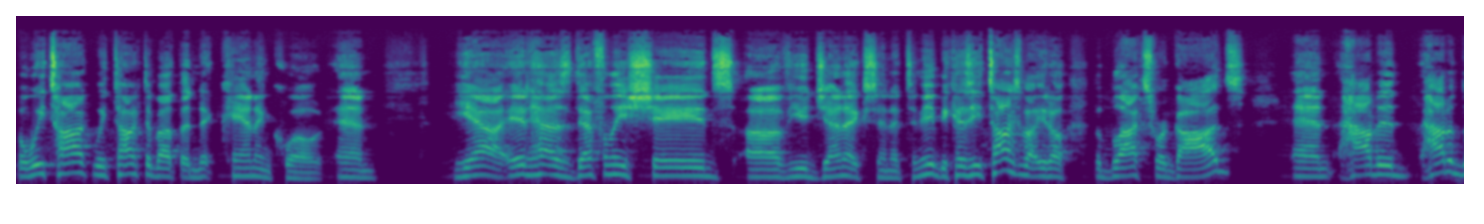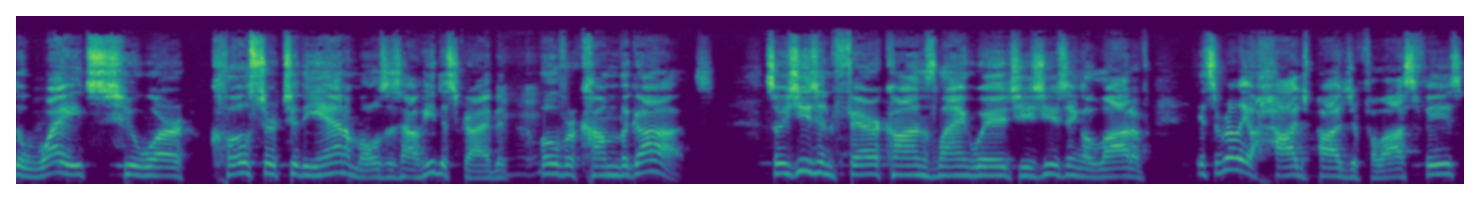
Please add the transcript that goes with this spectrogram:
But we talked we talked about the Nick Cannon quote and. Yeah, it has definitely shades of eugenics in it to me because he talks about, you know, the blacks were gods and how did how did the whites who were closer to the animals is how he described it mm-hmm. overcome the gods. So he's using farrakhan's language. He's using a lot of it's really a hodgepodge of philosophies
